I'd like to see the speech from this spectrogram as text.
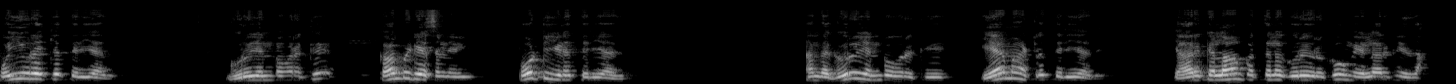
பொய்யுரைக்க தெரியாது. குரு என்பவருக்கு காம்படிஷனில் போட்டியிட தெரியாது. அந்த குரு என்பவருக்கு ஏமாற்ற தெரியாது. யாருக்கெல்லாம் பத்துல குரு இருக்கோ உங்க எல்லாருக்கும் இதுதான்.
